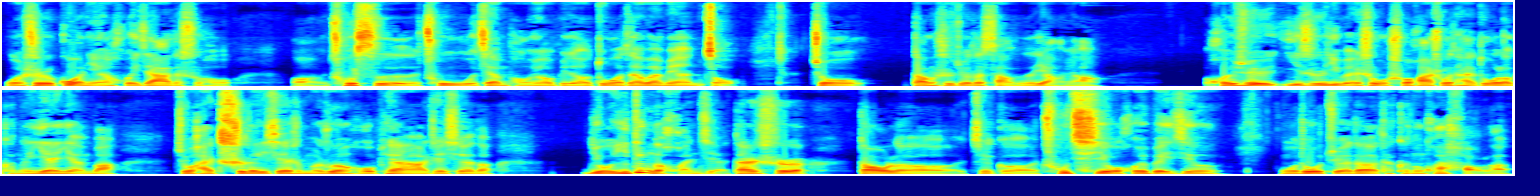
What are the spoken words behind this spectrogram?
我是过年回家的时候，呃，初四、初五见朋友比较多，在外面走，就当时觉得嗓子痒痒。回去一直以为是我说话说太多了，可能咽炎吧，就还吃了一些什么润喉片啊这些的，有一定的缓解。但是到了这个初七，我回北京，我都觉得它可能快好了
